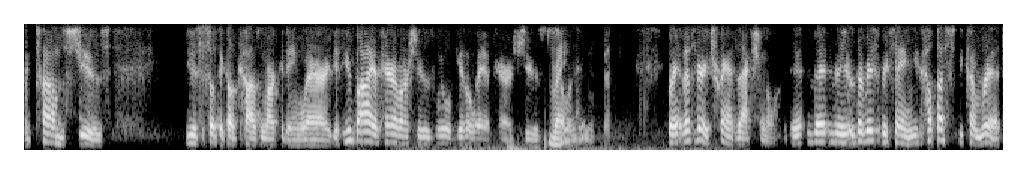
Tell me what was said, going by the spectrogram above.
like Tom's shoes uses something called cause marketing, where if you buy a pair of our shoes, we will give away a pair of shoes to Right. someone who needs it. Right? That's very transactional. They- they- They're basically saying, you help us become rich,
